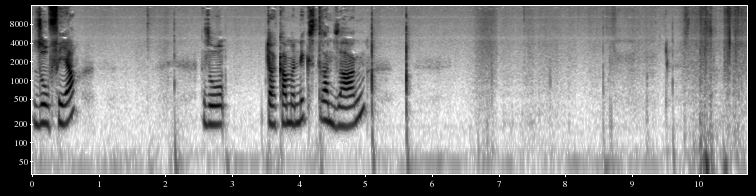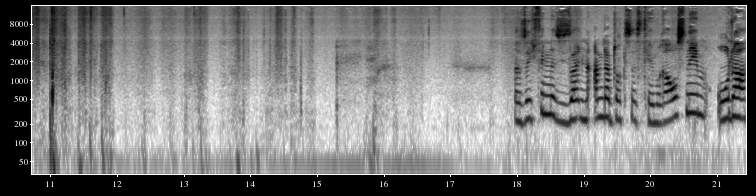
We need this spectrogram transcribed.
so fair. Also, da kann man nichts dran sagen. Also ich finde, sie sollten ein Underdog-System rausnehmen oder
